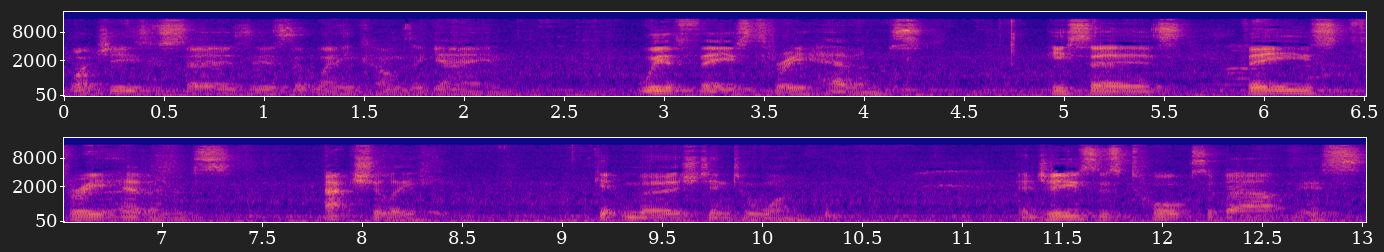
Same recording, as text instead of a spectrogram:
What Jesus says is that when he comes again with these three heavens, he says these three heavens actually get merged into one. And Jesus talks about this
